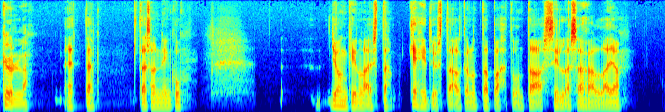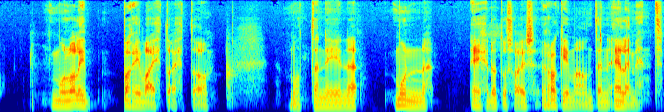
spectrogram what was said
Kyllä. Että tässä on niin kuin jonkinlaista kehitystä alkanut tapahtua taas sillä saralla ja mulla oli pari vaihtoehtoa, mutta niin mun ehdotus olisi Rocky Mountain Element.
